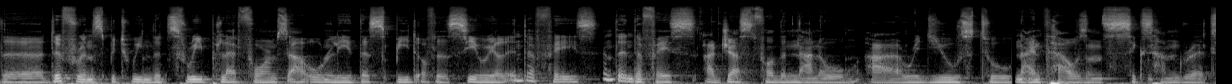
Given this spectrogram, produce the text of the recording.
the difference between the three platforms are only the speed of the serial interface and the interface are just for the Nano are reduced to 9600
